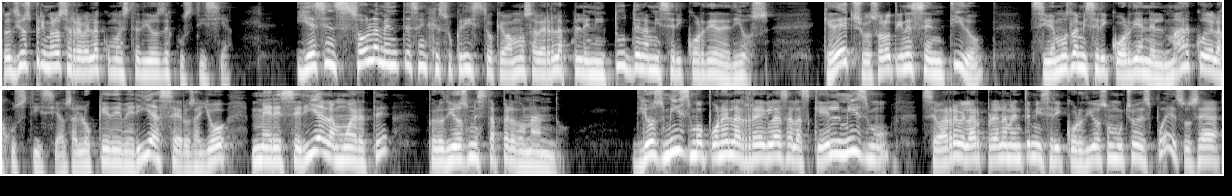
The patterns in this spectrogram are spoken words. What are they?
Entonces Dios primero se revela como este Dios de justicia. Y es en, solamente es en Jesucristo que vamos a ver la plenitud de la misericordia de Dios, que de hecho solo tiene sentido si vemos la misericordia en el marco de la justicia, o sea, lo que debería ser, o sea, yo merecería la muerte, pero Dios me está perdonando. Dios mismo pone las reglas a las que Él mismo se va a revelar plenamente misericordioso mucho después, o sea,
